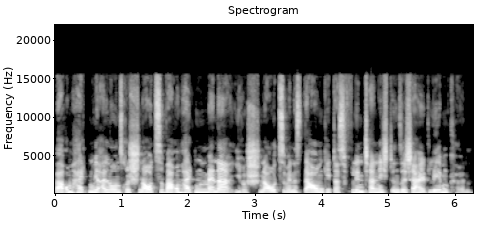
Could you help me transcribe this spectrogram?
Warum halten wir alle unsere Schnauze? Warum halten Männer ihre Schnauze, wenn es darum geht, dass Flinter nicht in Sicherheit leben können?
